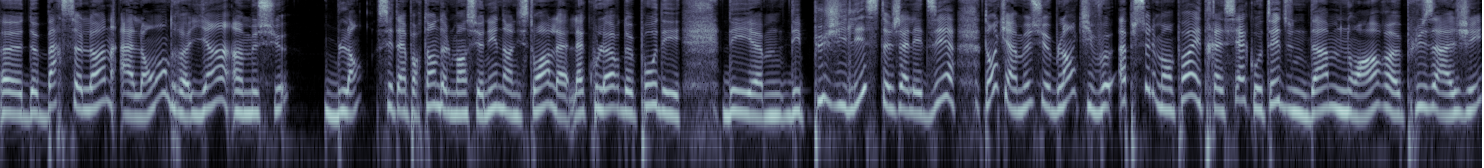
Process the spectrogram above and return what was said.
de Barcelone à Londres. Il y a un monsieur blanc. C'est important de le mentionner dans l'histoire, la, la couleur de peau des des, euh, des pugilistes, j'allais dire. Donc, il y a un monsieur blanc qui veut absolument pas être assis à côté d'une dame noire euh, plus âgée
